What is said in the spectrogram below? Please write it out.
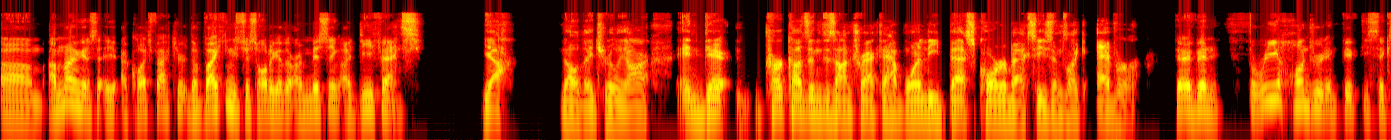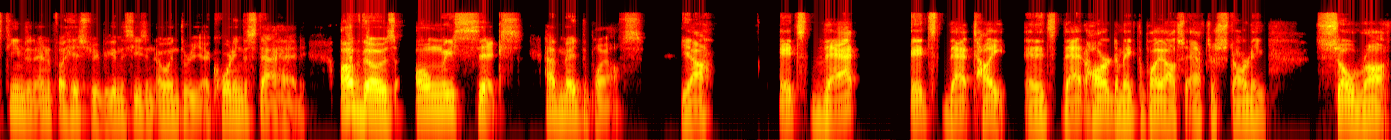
Um, I'm not even gonna say a clutch factor. The Vikings just altogether are missing a defense. Yeah. No, they truly are. And Der- Kirk Cousins is on track to have one of the best quarterback seasons like ever. There have been 356 teams in NFL history begin the season 0 and 3, according to StatHead. Of those, only six have made the playoffs. Yeah. It's that it's that tight and it's that hard to make the playoffs after starting so rough.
